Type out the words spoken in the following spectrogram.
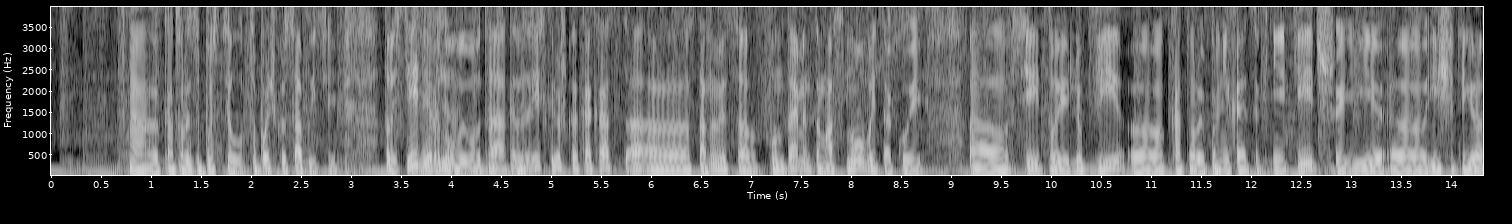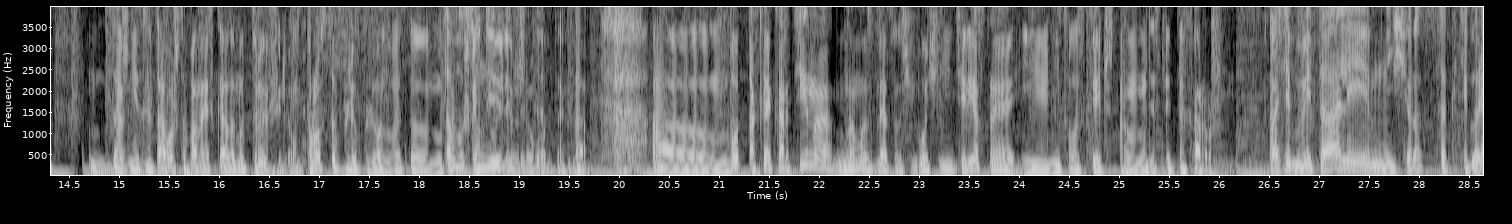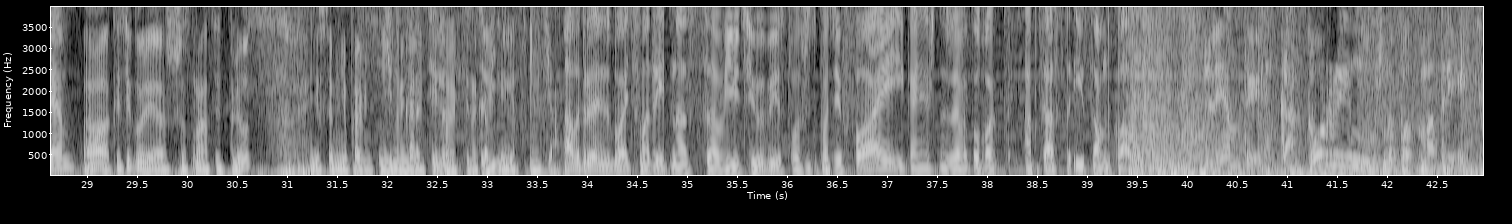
который запустил цепочку событий, то здесь... Вернул его, да, то здесь Крюшка как раз а, а, становится фундаментом, основой такой а, всей той любви, э, которой проникается к ней Кейдж и э, ищет ее даже не для того, чтобы она искала ему трюфеля. Он просто влюблен в это, ну, Потому так что он сказать, ее любит, животное. Да. А, вот такая картина, на мой взгляд, очень, очень интересная, и Николас Кейдж там действительно хорош. Спасибо, Виталий. Еще раз категория. А, категория 16+, если мне память не изменяет. Кинокартина э, кинокартина «Свинья». «Свинья». А вы, друзья, не забывайте смотреть нас в YouTube, слушать Spotify и, конечно же, в Apple Podcast и SoundCloud. Ленты, которые нужно посмотреть.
